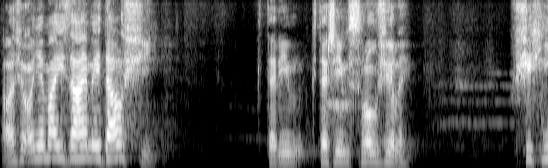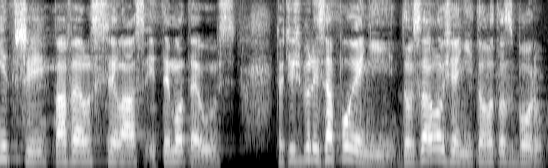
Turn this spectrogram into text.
ale že oni mají zájem i další, kterým, kteřím sloužili. Všichni tři, Pavel, Silas i Timoteus, totiž byli zapojeni do založení tohoto sboru.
